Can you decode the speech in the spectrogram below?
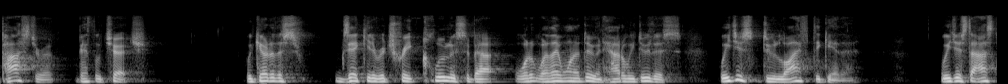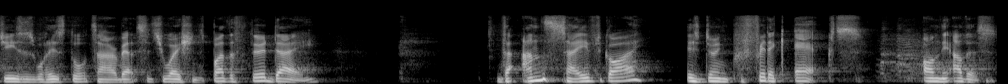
pastor at Bethel Church, we go to this executive retreat clueless about what, what do they want to do and how do we do this. We just do life together. We just ask Jesus what his thoughts are about situations. By the third day, the unsaved guy is doing prophetic acts on the others,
